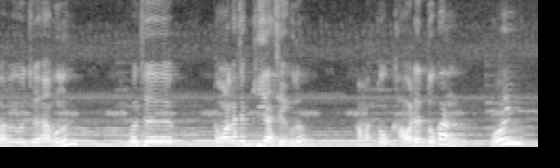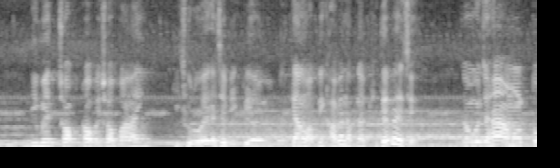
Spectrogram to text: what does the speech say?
বাপি বলছে হ্যাঁ বলুন। বলছে তোমার কাছে কি আছে এগুলো? আমার তো খাবারের দোকান। ওই ডিমের চপ টপ এসব বানাই কিছু রয়ে গেছে বিক্রি হয়নি। বলে, কেন? আপনি খাবেন? আপনার খিদে পেয়েছে? তখন বলছে হ্যাঁ আমার তো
